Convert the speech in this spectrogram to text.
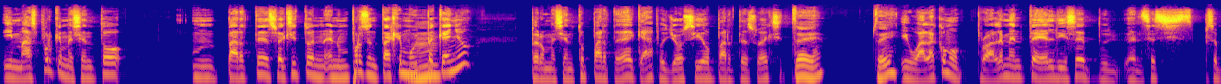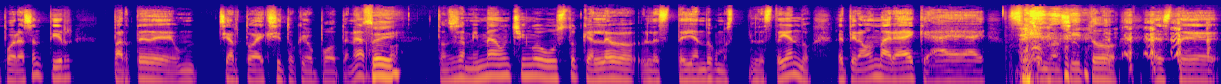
Y más porque me siento parte de su éxito en, en un porcentaje muy pequeño, pero me siento parte de que, ah, pues yo he sido parte de su éxito. sí, sí. Igual a como probablemente él dice, pues él se, se podrá sentir parte de un cierto éxito que yo puedo tener. Sí. Entonces a mí me da un chingo de gusto que él le, le esté yendo como le esté yendo. Le tiramos marea de que, ay, ay, ay, un chingoncito, este,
